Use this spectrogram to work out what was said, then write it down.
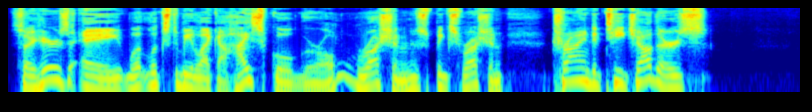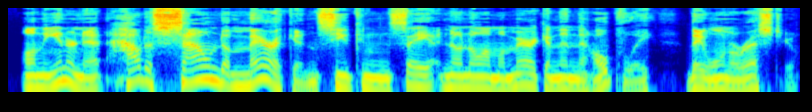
So here's a what looks to be like a high school girl, Russian, who speaks Russian, trying to teach others on the internet how to sound American so you can say, no, no, I'm American, then hopefully they won't arrest you.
